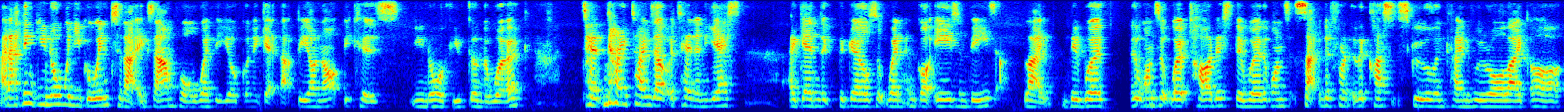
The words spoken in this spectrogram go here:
And I think you know when you go into that exam hall whether you're going to get that B or not because you know if you've done the work. Ten, nine times out of ten, and yes, again the, the girls that went and got A's and B's, like they were the ones that worked hardest. They were the ones that sat in the front of the class at school and kind of we were all like, oh,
